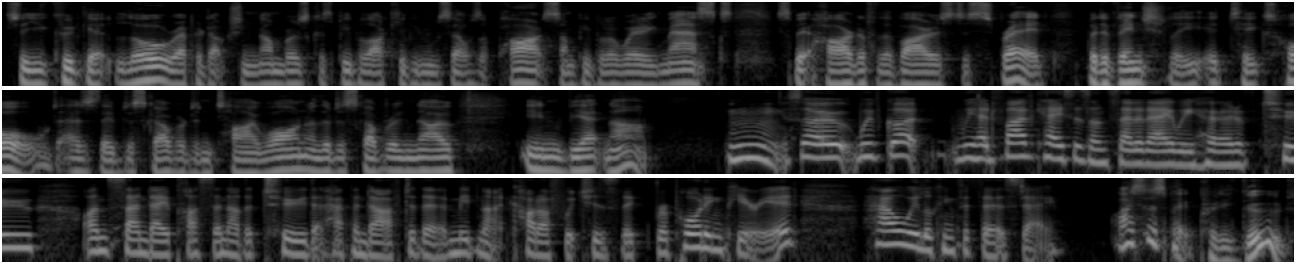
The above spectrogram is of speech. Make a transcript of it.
So you could get low reproduction numbers because people are keeping themselves apart. Some people are wearing masks. It's a bit harder for the virus to spread, but eventually it takes hold, as they've discovered in Taiwan and they're discovering now in Vietnam. Mm, so we've got we had five cases on Saturday. We heard of two on Sunday, plus another two that happened after the midnight cutoff, which is the reporting period. How are we looking for Thursday? I suspect pretty good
